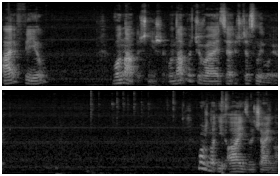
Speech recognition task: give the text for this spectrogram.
I feel. Вона точніше. Вона почувається щасливою. Можна і I, звичайно.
